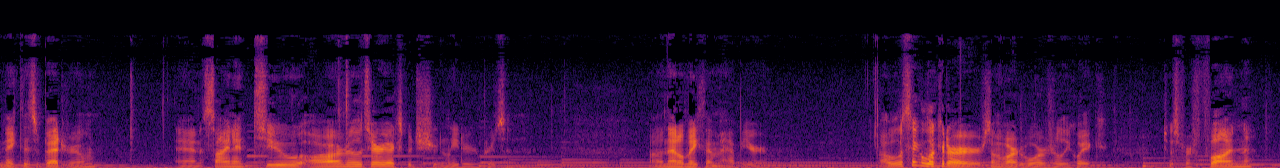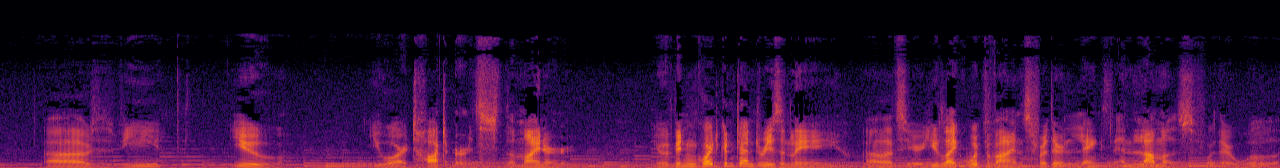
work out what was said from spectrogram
make this a bedroom and assign it to our military expedition leader person. Uh, and that'll make them happier. Uh, let's take a look at our some of our dwarves really quick, just for fun. Uh, what is this? V? You. You are Tot Earths, the miner. You have been quite content recently. Uh, let's see here. You like whip vines for their length and llamas for their wool.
